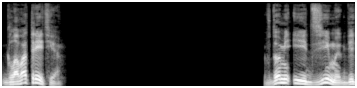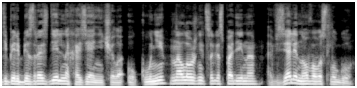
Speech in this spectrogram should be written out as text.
Глава третья. В доме Иидзимы, где теперь безраздельно хозяйничала Укуни, наложница господина, взяли нового слугу,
